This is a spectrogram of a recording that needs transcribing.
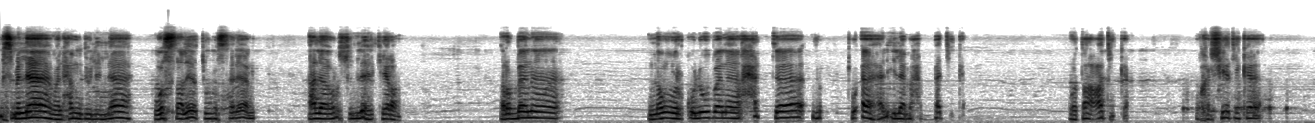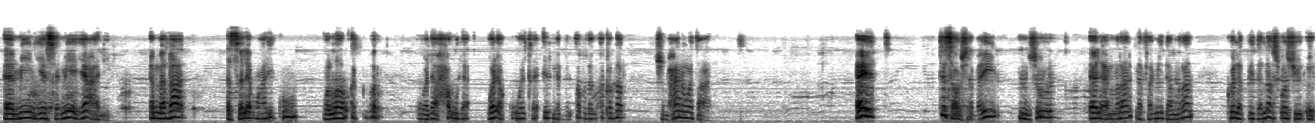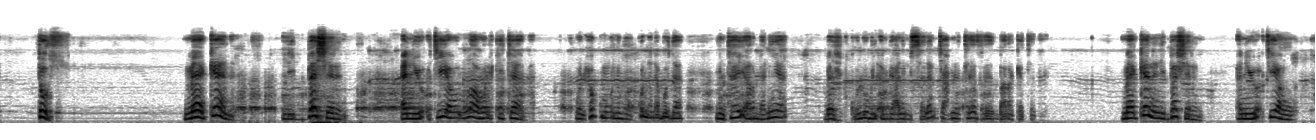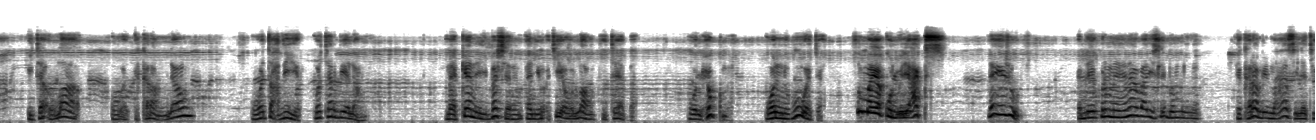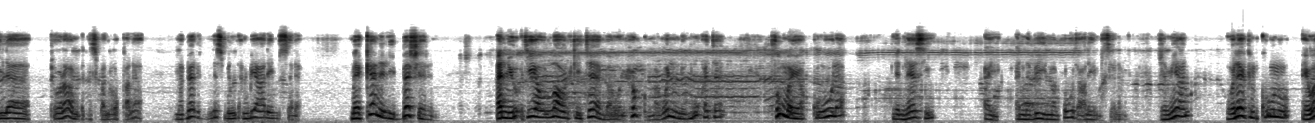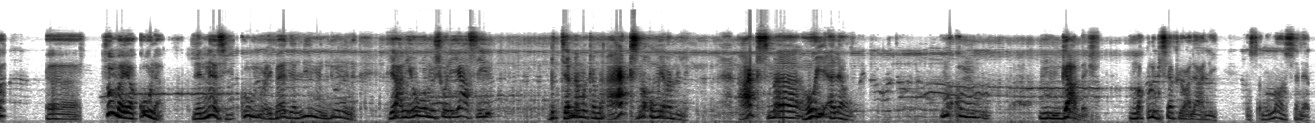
بسم الله والحمد لله والصلاة والسلام على رسل الله الكرام. ربنا نور قلوبنا حتى تؤهل إلى محبتك وطاعتك وخشيتك. آمين يا سميع يا عليم. أما بعد السلام عليكم والله أكبر ولا حول ولا قوة إلا بالأفضل الأقدر سبحانه وتعالى. آية 79 من سورة آل عمران لا famille d'Amran que la paix d'Allah soit sur ما كان لبشر أن يؤتيه الله الكتاب والحكم والنبوة قلنا لابد من تهيئة ربانية باش قلوب الأنبياء عليهم السلام تحمل ثلاثة بركات ما كان لبشر أن يؤتيه إيتاء الله هو إكرام لهم وتحذير وتربية لهم. ما كان لبشر أن يؤتيه الله الكتاب والحكم والنبوة ثم يقول العكس لا يجوز. اللي يكرم من هنا وبعد يسلبهم الإكرام بالمعاصي التي لا ترام بالنسبة للعقلاء ما بالك بالنسبة للأنبياء عليهم السلام. ما كان لبشر أن يؤتيه الله الكتاب والحكم والنبوءة ثم يقول للناس أي النبي المبعوث عليه السلام جميعا ولكن كونوا أيوة آه ثم يقول للناس كونوا عبادا لي من دون الله. يعني هو مش ولي يعصي بالتمام كما عكس ما أمر به عكس ما هيئ له. مقم مقعبش مقلوب سافل على عليه نسأل الله السلام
